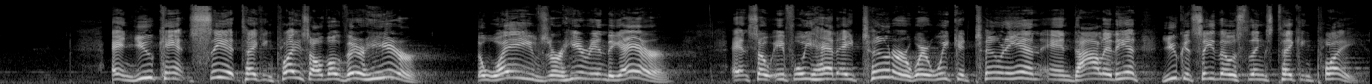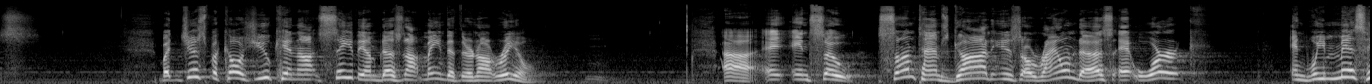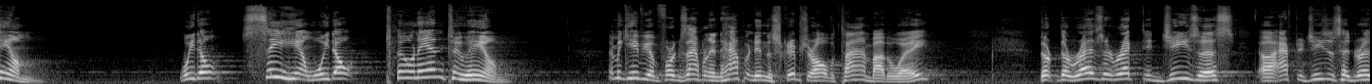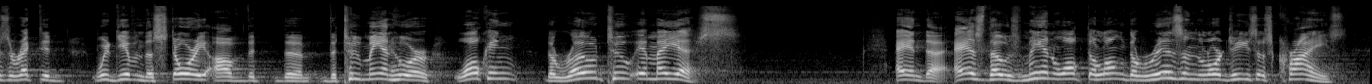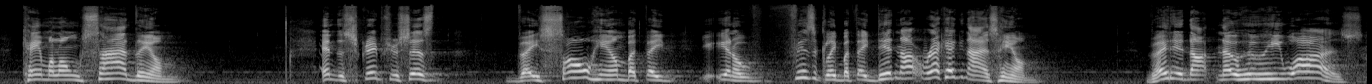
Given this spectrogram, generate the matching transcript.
And you can't see it taking place, although they're here. The waves are here in the air. And so, if we had a tuner where we could tune in and dial it in, you could see those things taking place. But just because you cannot see them does not mean that they're not real. Uh, and, and so, sometimes God is around us at work and we miss Him. We don't see Him, we don't tune into Him. Let me give you, for example, and it happened in the scripture all the time, by the way. The, the resurrected Jesus, uh, after Jesus had resurrected, we're given the story of the, the, the two men who are walking the road to Emmaus. And uh, as those men walked along, the risen Lord Jesus Christ came alongside them. And the scripture says they saw him, but they, you know, physically, but they did not recognize him. They did not know who he was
